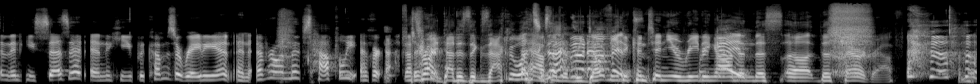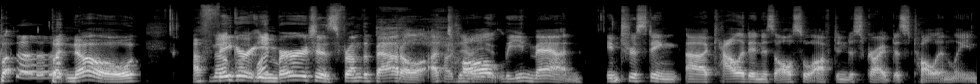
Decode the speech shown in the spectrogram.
And then he says it, and he becomes a radiant, and everyone lives happily ever after. That's right. That is exactly what That's happened. exactly we what don't need to continue reading on in this uh, this paragraph. But- But no, a figure what? emerges from the battle. A How tall, lean man. Interesting, uh, Kaladin is also often described as tall and lean.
